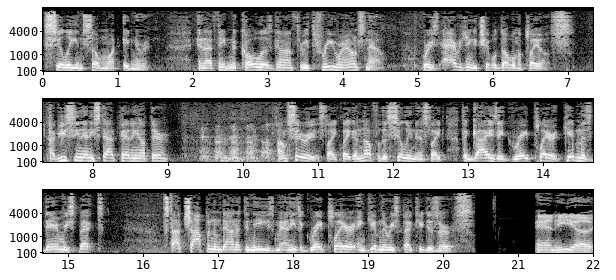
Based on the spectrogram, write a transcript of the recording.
silly and somewhat ignorant. And I think Nikola has gone through three rounds now where he's averaging a triple double in the playoffs. Have you seen any stat padding out there? I'm serious. Like, like enough of the silliness. Like, the guy is a great player. Give him his damn respect. Stop chopping him down at the knees, man. He's a great player, and give him the respect he deserves. And he, uh,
